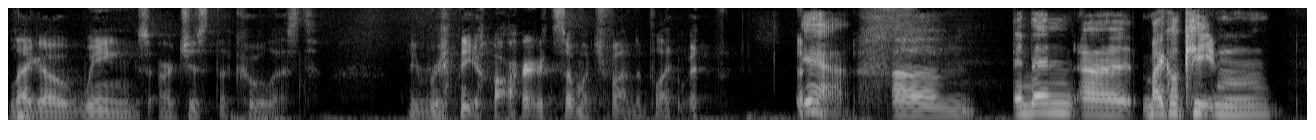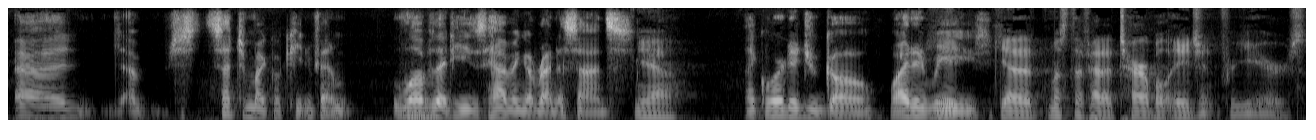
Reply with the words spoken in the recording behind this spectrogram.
Lego wings are just the coolest. They really are. It's so much fun to play with. yeah. Um, and then uh, Michael Keaton, uh, I'm just such a Michael Keaton fan. Love that he's having a renaissance. Yeah. Like, where did you go? Why did we? He, yeah, must have had a terrible agent for years.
